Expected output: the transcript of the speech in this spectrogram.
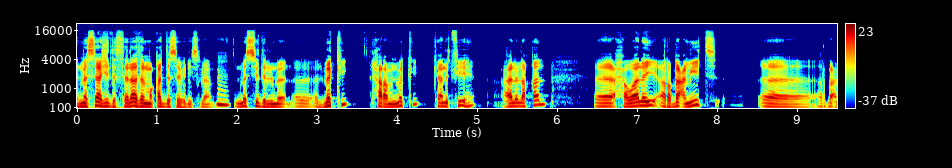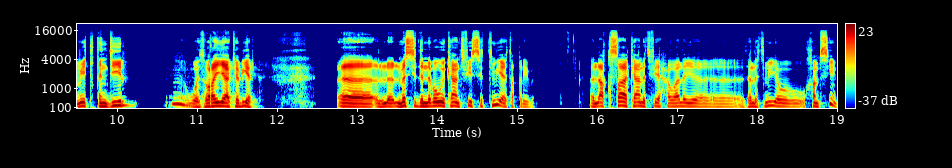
المساجد الثلاثة المقدسة في الإسلام. المسجد المكي الحرم المكي كانت فيه على الأقل آه، حوالي 400 400 آه، قنديل وثريا كبير. آه، المسجد النبوي كانت فيه 600 تقريبا. الأقصى كانت فيه حوالي 350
